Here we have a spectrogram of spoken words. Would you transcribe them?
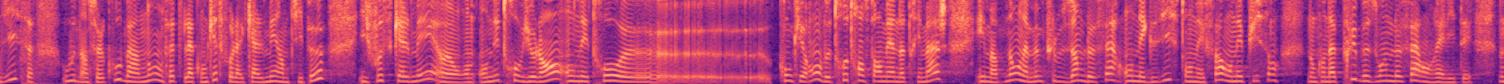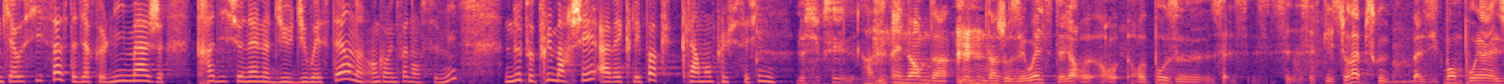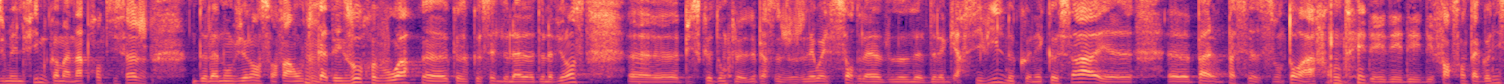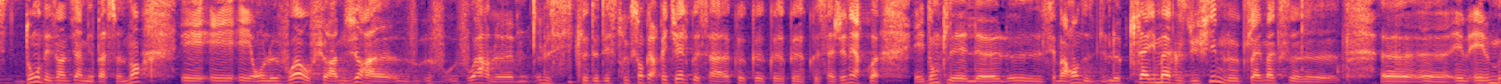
où d'un seul coup, ben non, en fait, la conquête, faut la calmer un petit peu. Il faut se calmer. euh, on, est trop violent, on est trop euh, conquérant, on veut trop transformer à notre image. Et maintenant, on n'a même plus besoin de le faire. On existe, on est fort, on est puissant. Donc, on n'a plus besoin de le faire en réalité. Donc, il y a aussi ça, c'est-à-dire que l'image traditionnelle du, du western, encore une fois dans ce mythe, ne peut plus marcher avec l'époque. Clairement plus. C'est fini. Le succès énorme d'un José Wells, d'ailleurs, re- repose euh, cette question-là, puisque basiquement, on pourrait résumer le film comme un apprentissage de la non-violence, enfin, en tout Hmm. cas, des autres voies euh, que, que celle de la, de la violence, euh, puisque donc le, le personnage de José Wells sort de la, de, de la guerre civile, ne connaît que ça, et euh, pa- passe son temps à affronter des, des, des, des forces antagonistes, dont des Indiens, mais pas seulement, et, et, et on le voit au fur et à mesure à voir le, le cycle de destruction perpétuelle que ça, que, que, que, ça génère, quoi. Et donc, les- c'est marrant, le climax du film, le climax euh,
